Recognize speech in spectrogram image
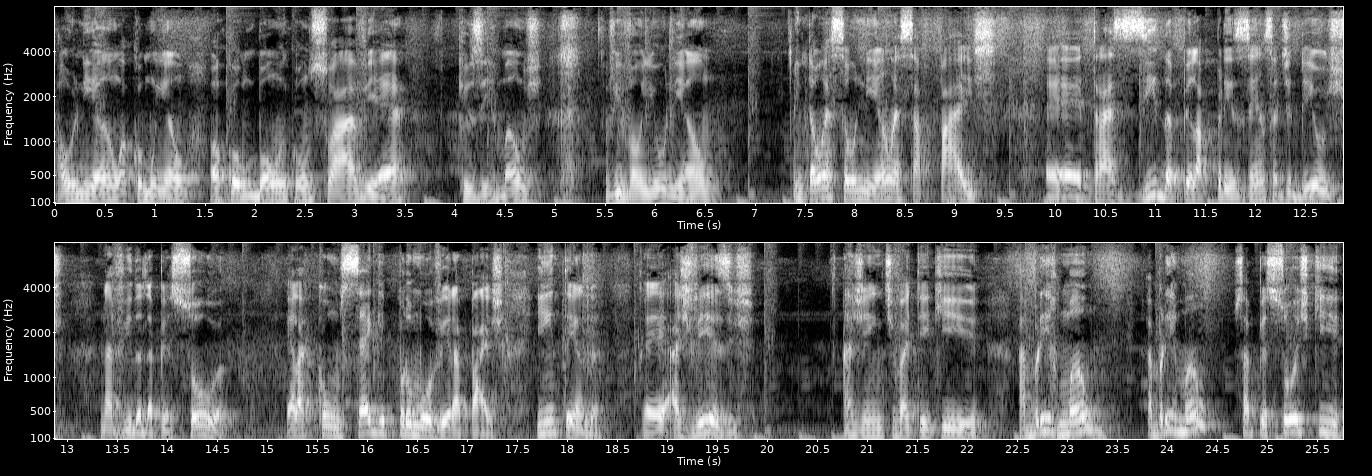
a união, a comunhão. Ó, quão bom e quão suave é que os irmãos vivam em união. Então, essa união, essa paz é, é trazida pela presença de Deus na vida da pessoa, ela consegue promover a paz. E entenda, é, às vezes a gente vai ter que abrir mão, abrir mão, sabe? Pessoas que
